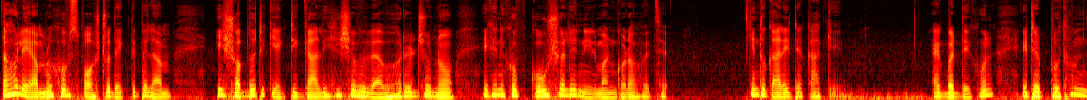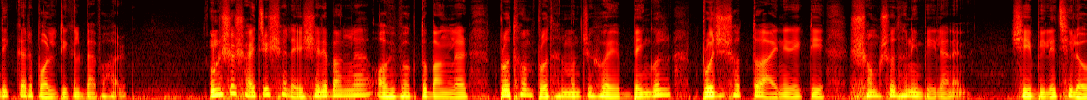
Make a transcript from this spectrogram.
তাহলে আমরা খুব স্পষ্ট দেখতে পেলাম এই শব্দটিকে একটি গালি হিসেবে ব্যবহারের জন্য এখানে খুব কৌশলে নির্মাণ করা হয়েছে। কিন্তু গালিটা কাকে? একবার দেখুন, এটার প্রথম দিককার পলিটিক্যাল ব্যবহার। উনিশশো সাঁইত্রিশ সালে শেরে বাংলা, অবিভক্ত বাংলার প্রথম প্রধানমন্ত্রী হয়ে বেঙ্গল প্রজাসত্ব আইনের একটি সংশোধনী বিল আনেন। সেই বিলে ছিল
